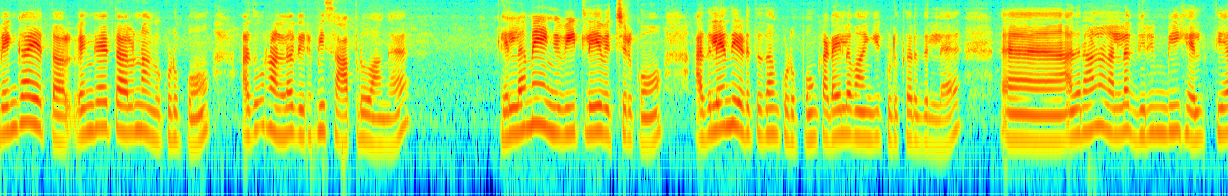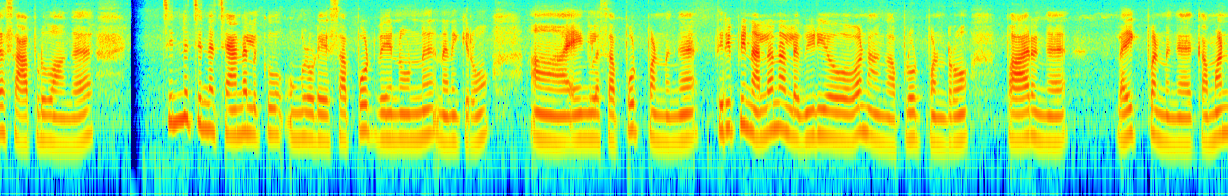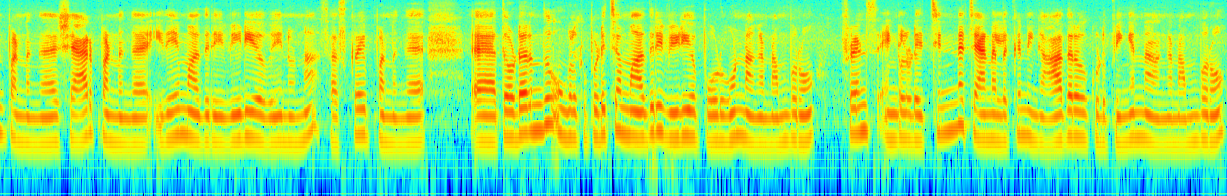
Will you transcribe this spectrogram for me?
வெங்காயத்தாள் வெங்காயத்தாளும் நாங்கள் கொடுப்போம். அதுவும் நல்லா விரும்பி சாப்பிடுவாங்க. எல்லாமே எங்கள் வீட்டிலேயே வச்சுருக்கோம். அதுலேருந்து எடுத்து தான் கொடுப்போம். கடையில் வாங்கி கொடுக்கறதில்ல. அதனால் நல்லா விரும்பி ஹெல்த்தியாக சாப்பிடுவாங்க. சின்ன சின்ன சேனலுக்கு உங்களுடைய சப்போர்ட் வேணும்னு நினைக்கிறோம். எங்களை சப்போர்ட் பண்ணுங்கள் திருப்பி நல்ல நல்ல வீடியோவாக நாங்கள் அப்லோட் பண்ணுறோம் பாருங்கள் லைக் பண்ணுங்கள் கமெண்ட் பண்ணுங்கள் ஷேர் பண்ணுங்கள் இதே மாதிரி வீடியோ வேணும்னா சப்ஸ்கிரைப் பண்ணுங்கள் தொடர்ந்து உங்களுக்கு பிடிச்ச மாதிரி வீடியோ போடுவோம்னு நாங்கள் நம்புகிறோம் ஃப்ரெண்ட்ஸ் எங்களுடைய சின்ன சேனலுக்கு நீங்கள் ஆதரவு கொடுப்பீங்கன்னு நாங்கள் நம்புகிறோம்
